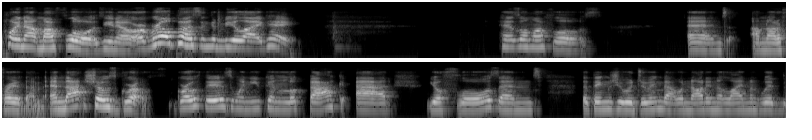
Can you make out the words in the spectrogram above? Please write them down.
point out my flaws you know? A real person can be like hey here's all my flaws and i'm not afraid of them. And that shows growth. Growth is when you can look back at your flaws and the things you were doing that were not in alignment with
